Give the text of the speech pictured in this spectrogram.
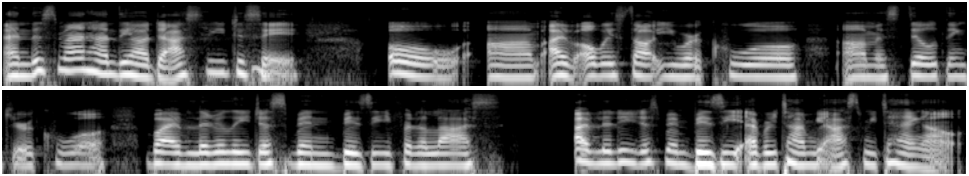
And this man had the audacity to say, Oh, um, I've always thought you were cool, um, and still think you're cool, but I've literally just been busy for the last I've literally just been busy every time you ask me to hang out.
